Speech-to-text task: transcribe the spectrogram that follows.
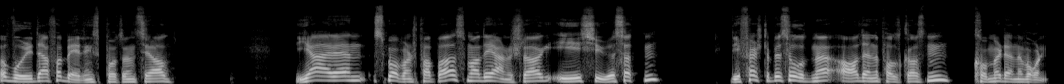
og hvor det er forbedringspotensial. Jeg er en småbarnspappa som hadde hjerneslag i 2017. De første episodene av denne podkasten kommer denne våren.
